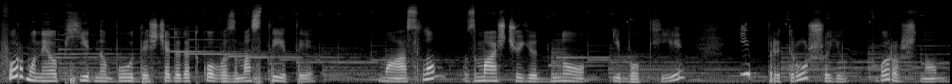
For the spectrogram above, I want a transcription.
Форму необхідно буде ще додатково змастити маслом, змащую дно і боки і притрушую борошном.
